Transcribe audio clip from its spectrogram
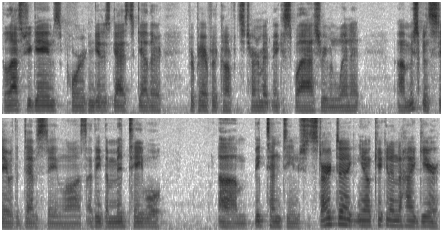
the last few games, Porter can get his guys together, prepare for the conference tournament, make a splash, or even win it. Uh, Michigan State with a devastating loss. I think the mid-table um, Big Ten teams should start to you know kick it into high gear.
